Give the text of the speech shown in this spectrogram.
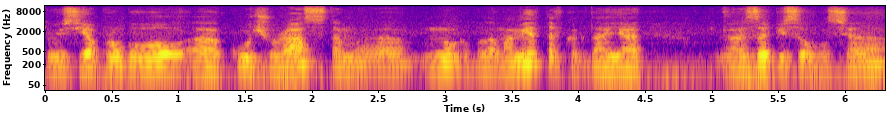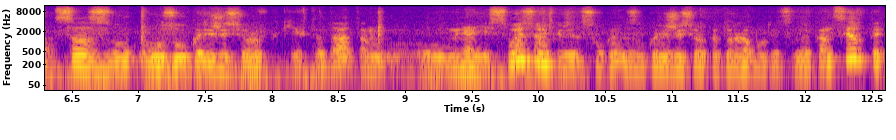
То есть я пробовал а, кучу раз, там а, много было моментов, когда я а, записывался со звук, у звукорежиссеров каких-то, да, там у меня есть свой звукорежиссер, который работает со мной концерты,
